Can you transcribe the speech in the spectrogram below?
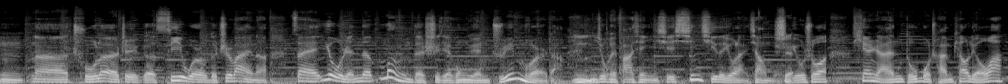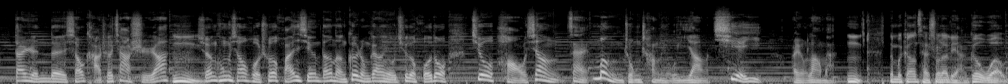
嗯，那除了这个 Sea World 之外呢，在诱人的梦的世界公园 Dream World 啊，嗯你就会发现一些新奇的游览项目，是比如说天然独木船漂流啊，单人的小卡车驾驶啊，嗯悬空小火车环形等等各种各样有趣的活动，就好像在梦中畅游一样惬意而又浪漫。嗯，那么刚才说了两个 world，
